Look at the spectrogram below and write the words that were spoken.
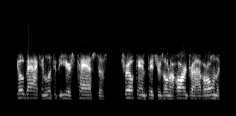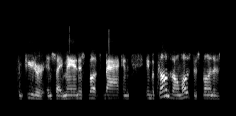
go back and look at the years past of trail cam pictures on a hard drive or on the computer and say, man, this buck's back. And it becomes almost as fun as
